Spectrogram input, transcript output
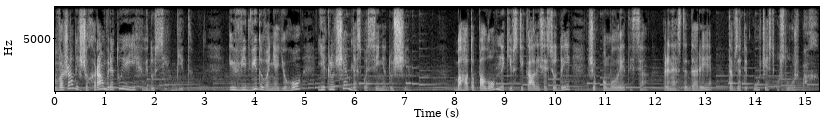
вважали, що храм врятує їх від усіх бід, і відвідування його є ключем для спасіння душі. Багато паломників стікалися сюди, щоб помолитися, принести дари та взяти участь у службах.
